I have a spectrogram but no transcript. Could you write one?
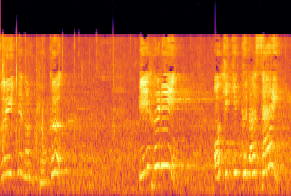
続いての曲「Be Free」お聴きください。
